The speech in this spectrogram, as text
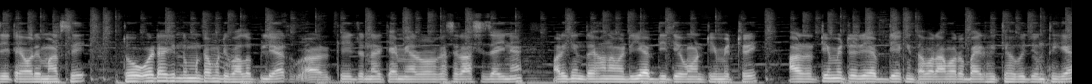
যেটা ওরে মারছে তো ওটা কিন্তু মোটামুটি ভালো প্লেয়ার আর কি জন্য আর কি আমি আর ওর কাছে রাশে যাই না। আর কিন্তু এখন আমার রিয়াব দিতে হবে আমার টিমমেটে আর টিমমেটের রিয়াব দিয়ে কিন্তু আবার আমারও বাইরে হইতে হবে জোন থেকে।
